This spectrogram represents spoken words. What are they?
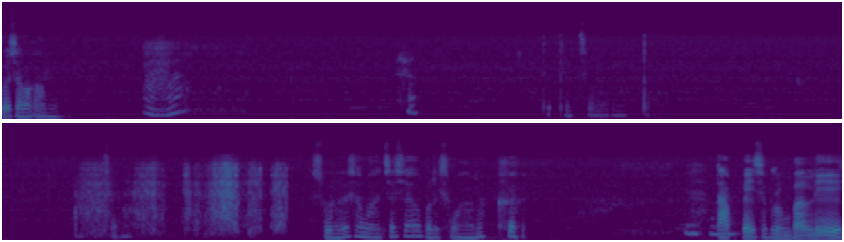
bu sama kamu? Ah, tiga jam gitu Oke. Sebenarnya sama aja sih aku balik Semarang tapi sebelum balik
